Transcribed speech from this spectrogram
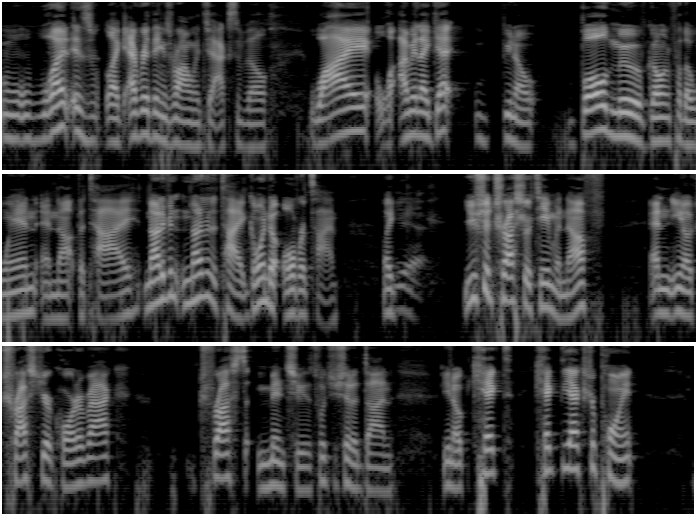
what is like everything's wrong with Jacksonville. Why? I mean, I get you know bold move going for the win and not the tie. Not even not even the tie. Going to overtime. Like you should trust your team enough, and you know trust your quarterback. Trust Minshew. That's what you should have done. You know, kicked kicked the extra point,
